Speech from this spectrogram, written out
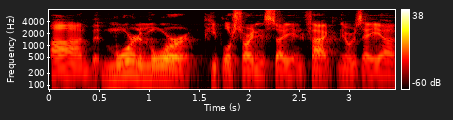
Um, but more and more people are starting to study it. In fact, there was a uh,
